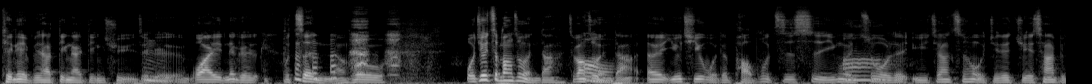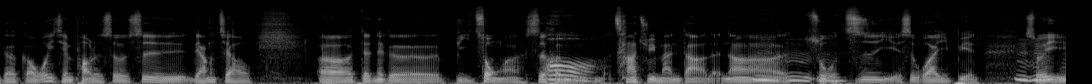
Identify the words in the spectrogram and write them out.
天天也被她盯来盯去，这个歪那个不正，嗯、然后 我觉得这帮助很大，这帮助很大。哦、呃，尤其我的跑步姿势，因为做了瑜伽之后，我觉得觉察比较高。我以前跑的时候是两脚。呃的那个比重啊，是很差距蛮大的。那坐姿也是歪一边，所以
